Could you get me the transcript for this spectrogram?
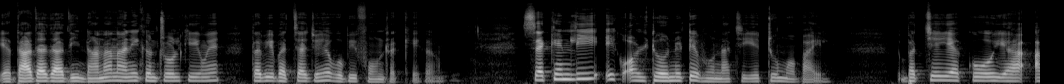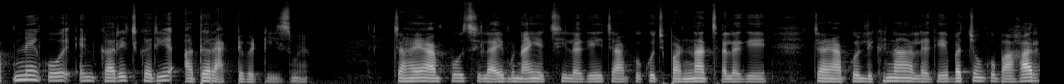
या दादा, दादी, नाना, नानी कंट्रोल किए हुए हैं, तभी बच्चा जो है वो भी फ़ोन रखेगा। सेकेंडली एक ऑल्टरनेटिव होना चाहिए टू मोबाइल बच्चे या को या अपने को इनक्रेज करिए अदर एक्टिविटीज़ में। चाहे आपको सिलाई बुनाई अच्छी लगे, चाहे आपको कुछ पढ़ना अच्छा लगे, चाहे आपको लिखना लगे, बच्चों को बाहर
